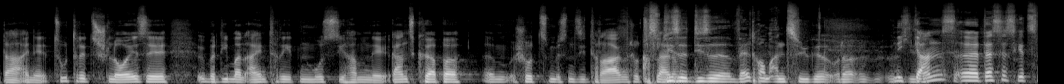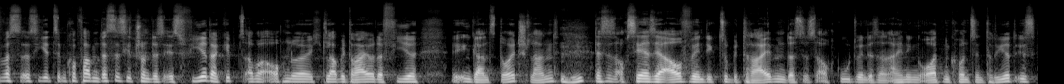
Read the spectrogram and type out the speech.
da eine Zutrittsschleuse, über die man eintreten muss. Sie haben eine Ganzkörperschutz, ähm, müssen Sie tragen, Schutzkleidung. Diese, diese Weltraumanzüge oder? Äh, Nicht ganz. Äh, das ist jetzt, was Sie jetzt im Kopf haben, das ist jetzt schon das S4. Da gibt's aber auch nur, ich glaube, drei oder vier in ganz Deutschland. Mhm. Das ist auch sehr, sehr aufwendig zu betreiben. Das ist auch gut, wenn das an einigen Orten konzentriert ist.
